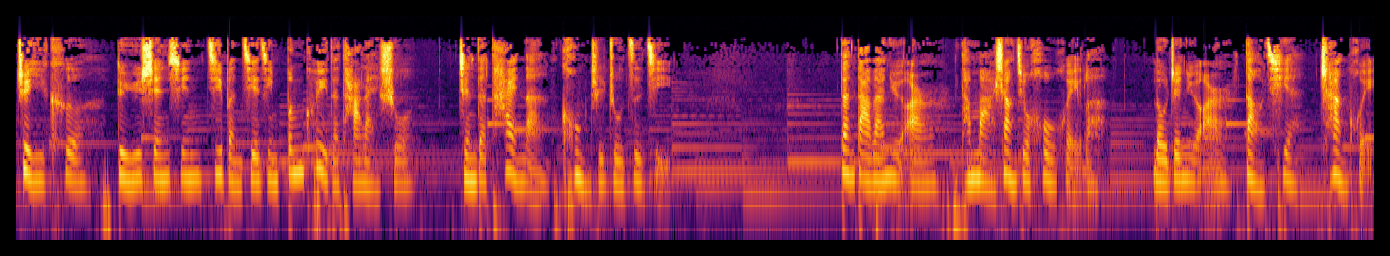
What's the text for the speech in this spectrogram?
这一刻，对于身心基本接近崩溃的他来说，真的太难控制住自己。但打完女儿，他马上就后悔了，搂着女儿道歉忏悔。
